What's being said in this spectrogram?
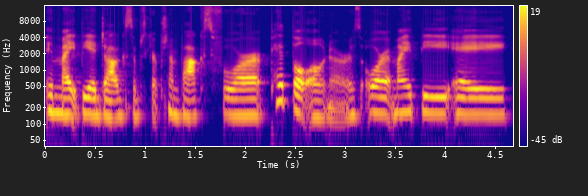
it might be a dog subscription box for pit bull owners, or it might be a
